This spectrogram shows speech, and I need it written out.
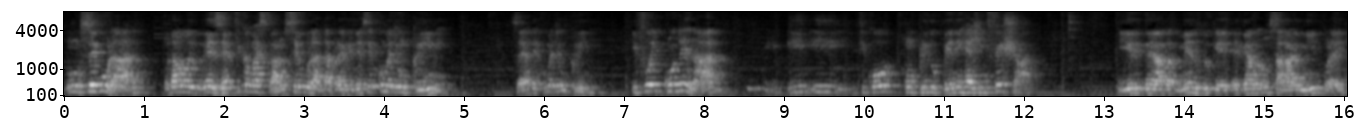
um segurado, vou dar um exemplo, fica mais claro, um segurado da Previdência, ele cometeu um crime, certo? Ele cometeu um crime. E foi condenado e, e- e ficou cumprindo pena em regime fechado. E ele ganhava menos do que, ele ganhava um salário mínimo por aí,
